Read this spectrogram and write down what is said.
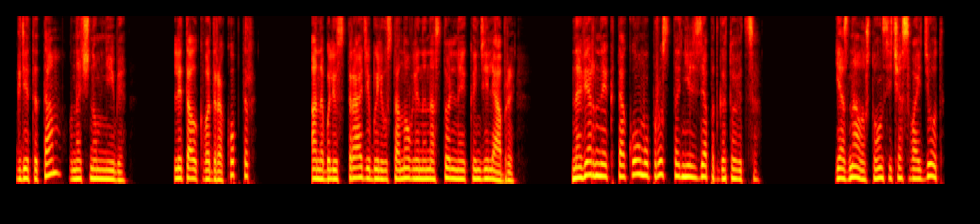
Где-то там, в ночном небе, летал квадрокоптер, а на балюстраде были установлены настольные канделябры. Наверное, к такому просто нельзя подготовиться. Я знала, что он сейчас войдет,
